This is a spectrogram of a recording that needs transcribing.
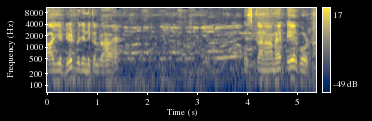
आज ये डेढ़ बजे निकल रहा है। इसका नाम है एयरपोर्ट।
